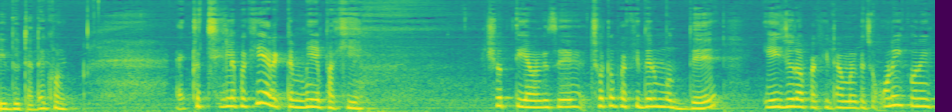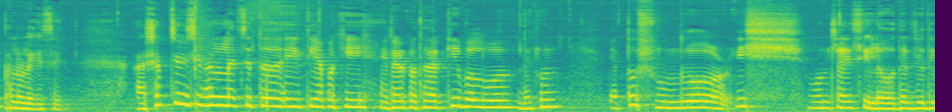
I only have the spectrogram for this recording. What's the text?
এই দুটা দেখুন, একটা ছেলে পাখি আর একটা মেয়ে পাখি। সত্যি আমার কাছে ছোট পাখিদের মধ্যে এই জোড়া পাখিটা আমার কাছে অনেক অনেক ভালো লেগেছে। আর সবচেয়ে বেশি ভালো লাগছে তো এই টিয়া পাখি, এটার কথা আর কি বলব? দেখুন, এত সুন্দর। ইস, মন চাইছিল ওদের যদি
